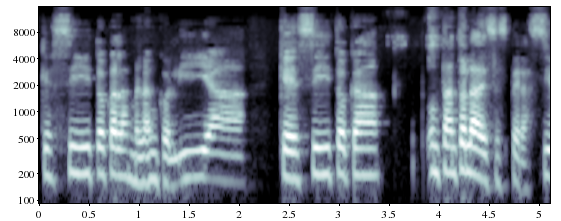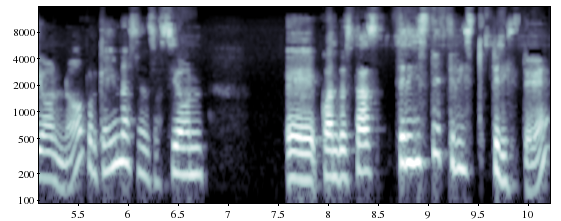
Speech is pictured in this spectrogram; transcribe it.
que sí toca la melancolía, que sí toca un tanto la desesperación, ¿no? Porque hay una sensación eh, cuando estás triste, triste, triste,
